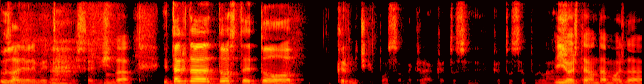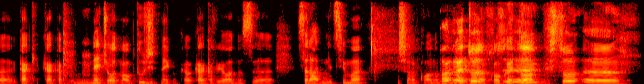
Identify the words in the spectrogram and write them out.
u zadnje vrijeme i to sve više. Da. I tako da dosta je to krvnički posao na kraju kad to se, kad to se pogledaš. I još te onda možda, kak, kakav, neću odmah optužiti nekog, kakav je odnos eh, s radnicima. Znaš, ono, konobari Pa gledaj, i to, koliko je to? e, sto, e,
